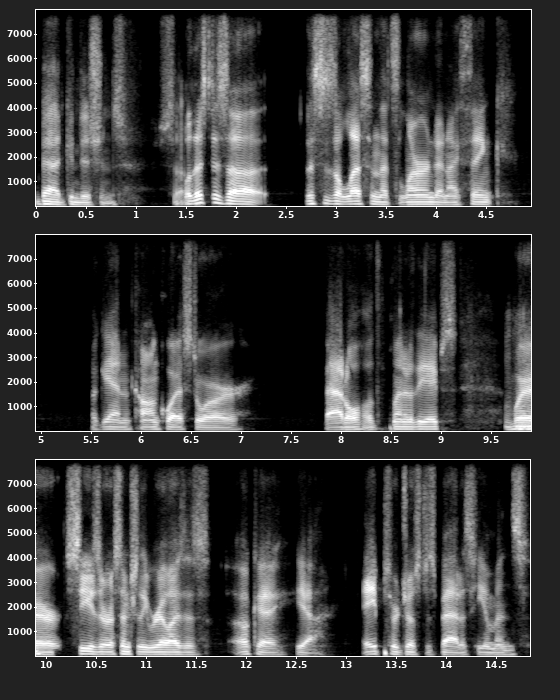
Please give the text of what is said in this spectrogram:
bad conditions. So Well, this is a this is a lesson that's learned, and I think again, conquest or battle of the Planet of the Apes, Mhm. where Caesar essentially realizes, okay, yeah, apes are just as bad as humans.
